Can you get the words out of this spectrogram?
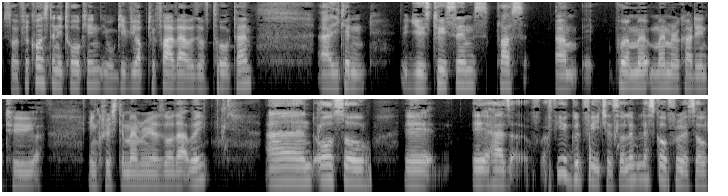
So if you're constantly talking it will give you up to five hours of talk time. Uh, you can use two sims plus um, put a memory card in to increase the memory as well that way. And also it it has a, few good features. So let, us go through it. So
